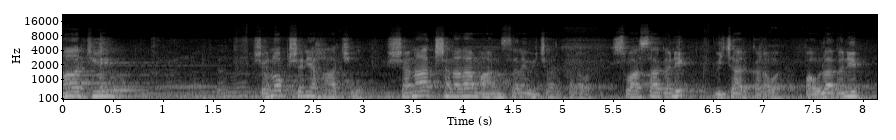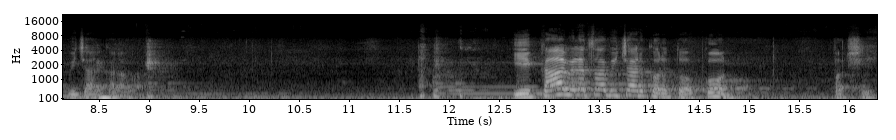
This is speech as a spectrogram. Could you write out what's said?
क्षणोक्षणी हाची क्षणोक्षणी हाची. क्षणाक्षणाला माणसाने विचार करावा. श्वासागणिक विचार करावा. पावलागणिक विचार करावा. एका वेळेचा विचार करतो कोण? पक्षी.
